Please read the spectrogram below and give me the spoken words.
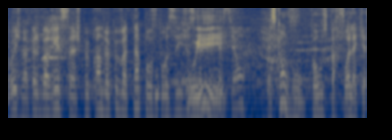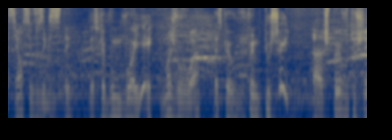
Oui, je m'appelle Boris. Je peux prendre un peu votre temps pour vous poser juste Oui. quelques questions. Est-ce qu'on vous pose parfois la question si vous existez? Est-ce que vous me voyez? Moi, je vous vois. Est-ce que vous pouvez me toucher? Euh, je peux vous toucher.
